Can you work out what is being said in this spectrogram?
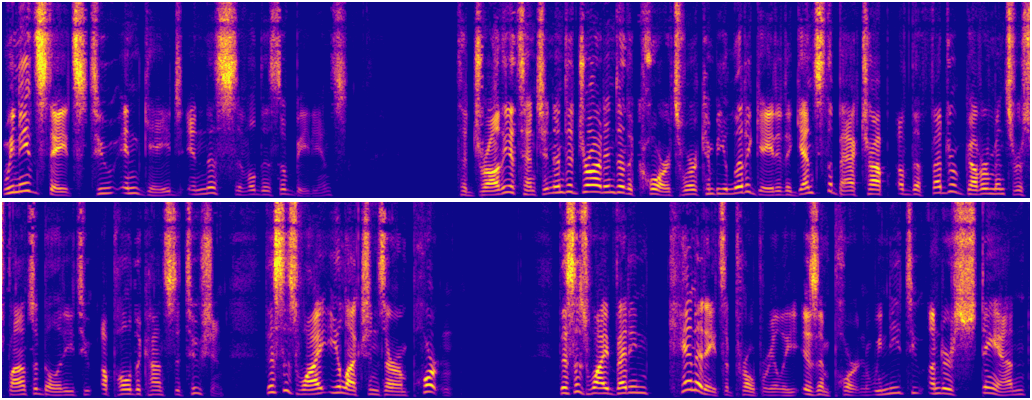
We need states to engage in this civil disobedience, to draw the attention and to draw it into the courts where it can be litigated against the backdrop of the federal government's responsibility to uphold the Constitution. This is why elections are important. This is why vetting candidates appropriately is important. We need to understand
